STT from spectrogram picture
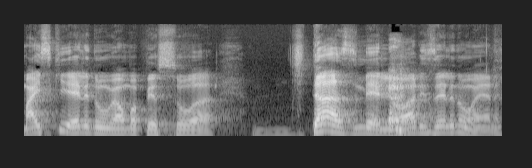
Mas que ele não é uma pessoa das melhores, ele não é, né?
